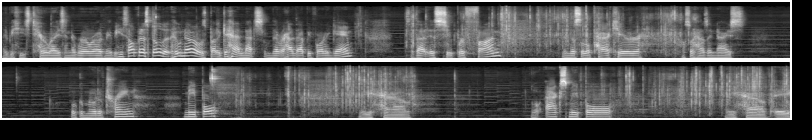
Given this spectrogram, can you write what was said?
Maybe he's terrorizing the railroad. Maybe he's helping us build it. Who knows? But again, that's never had that before in a game. So that is super fun. And this little pack here also has a nice locomotive train meeple. We have a little axe meeple. We have a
